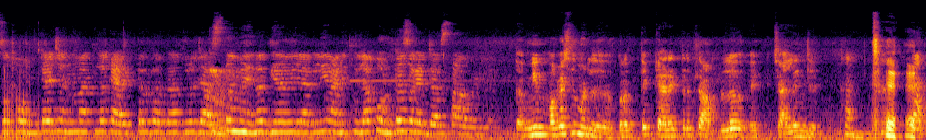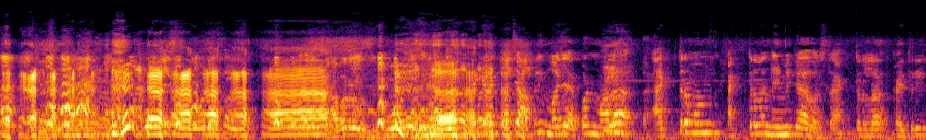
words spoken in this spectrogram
सो कोणत्या जन्मातलं कॅरेक्टर करता तुला जास्त मेहनत घ्यावी लागली आणि तुला कोणतं सगळ्यात जास्त आवडलं? तर मी मगाशी म्हटलं प्रत्येक कॅरेक्टरचं आपलं एक चॅलेंज आहे. आपली मजा आहे पण मला ऍक्टर म्हणून ऍक्टरला नेहमी काय असतं? ऍक्टरला काहीतरी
